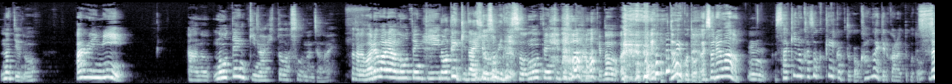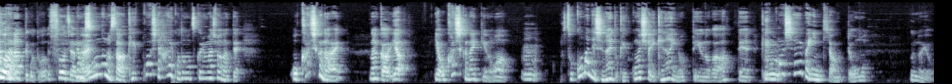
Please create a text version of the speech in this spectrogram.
なんていうの？ある意味、あの、脳天気な人はそうなんじゃない？だから我々は脳天気脳天気代部族そう、脳天気部族なんだけど、え、どういうこと？え、それは、うん。先の家族計画とかを考えてるからってこと？だからってこと？でもそうじゃない？そんなのさ、結婚して、はい、子供作りましょうなんて、おかしくない？なんか、いや、いや、おかしくないっていうのは、うん。そこまでしないと結婚しちゃいけないのっていうのがあって、結婚しちゃえばいいんじゃんって思うのよ。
